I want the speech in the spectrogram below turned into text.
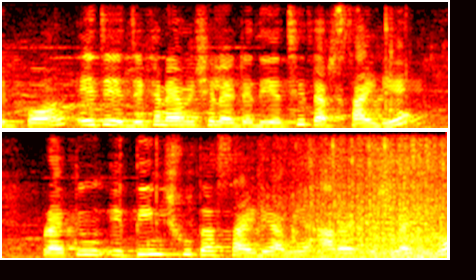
এরপর, এই যে যেখানে আমি সেলাইটা দিয়েছি তার সাইডে, প্রায় তিন তিন সুতার সাইডে আমি আরও একটা সেলাই দেবো।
